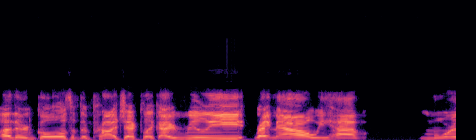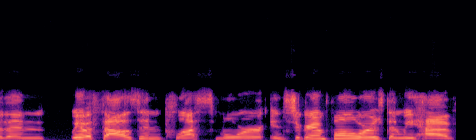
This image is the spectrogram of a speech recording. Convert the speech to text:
other goals of the project like i really right now we have more than we have a thousand plus more instagram followers than we have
